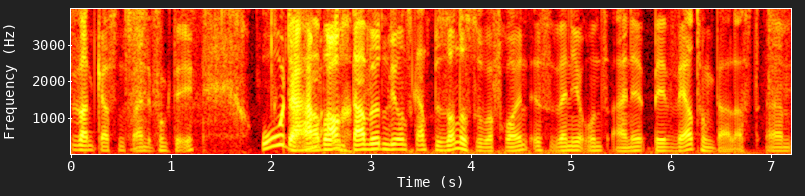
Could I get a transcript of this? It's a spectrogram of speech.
sandkastenfreunde.de. Oder aber, und da würden wir uns ganz besonders drüber freuen, ist, wenn ihr uns eine Bewertung da lasst. Ähm,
